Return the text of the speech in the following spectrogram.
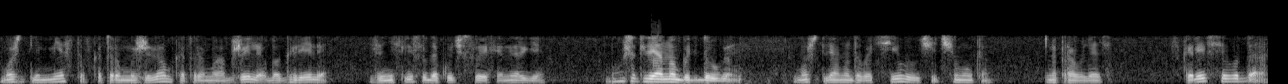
Может ли место, в котором мы живем, которое мы обжили, обогрели, занесли сюда кучу своих энергий, может ли оно быть другом? Может ли оно давать силы, учить чему-то, направлять? Скорее всего, да.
